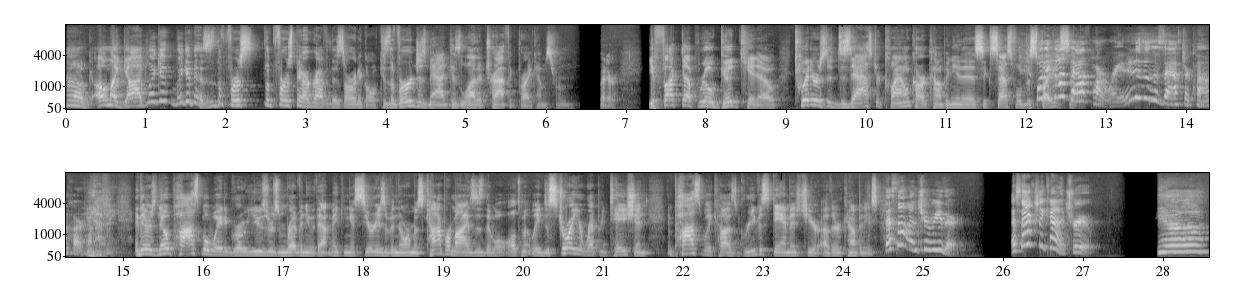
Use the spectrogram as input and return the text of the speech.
Oh, oh my God! Look at look at this. This is the first the first paragraph of this article because The Verge is mad because a lot of their traffic probably comes from Twitter. You fucked up real good, kiddo. Twitter is a disaster clown car company that is successful despite. Well, they got that part right. It is a disaster clown car company. Yeah. And there is no possible way to grow users and revenue without making a series of enormous compromises that will ultimately destroy your reputation and possibly cause grievous damage to your other companies. That's not untrue either. That's actually kind of true. Yeah.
